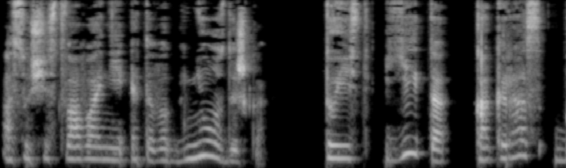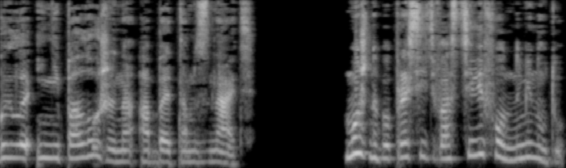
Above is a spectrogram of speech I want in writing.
о существовании этого гнездышка, то есть ей-то как раз было и не положено об этом знать. «Можно попросить вас телефон на минуту?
